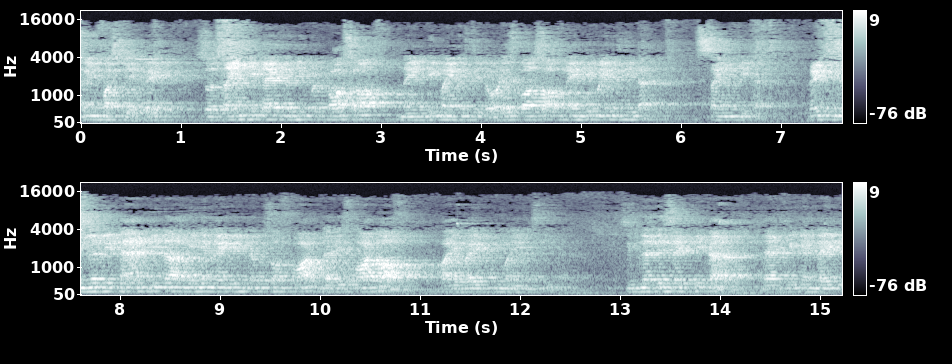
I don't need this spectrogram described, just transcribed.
so in first year, right? So sin theta is nothing but cos of 90 minus theta. What is cos of 90 minus theta? Sin theta. Right? Similarly, tan theta we can write in terms of what? That is cot of pi by 2 minus theta. Similarly, sec theta that we can write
